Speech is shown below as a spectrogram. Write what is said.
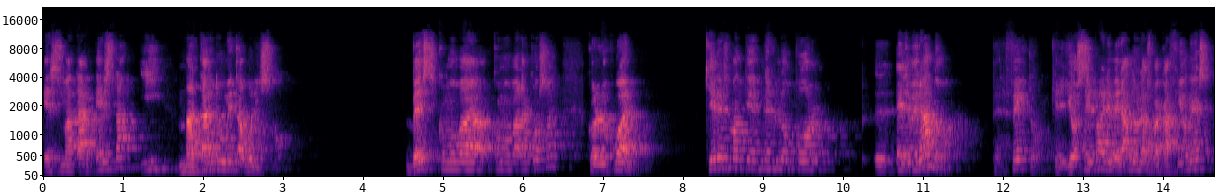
es matar esta y matar tu metabolismo. ¿Ves cómo va, cómo va la cosa? Con lo cual, ¿quieres mantenerlo por eh, el verano? Perfecto. Que yo sepa, el verano, las vacaciones,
